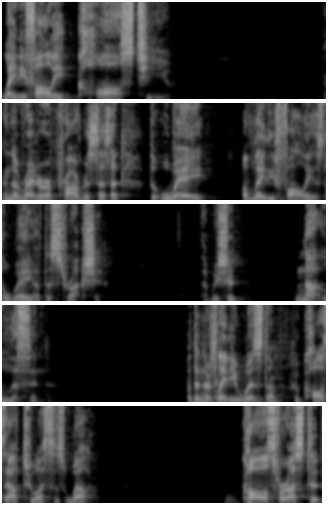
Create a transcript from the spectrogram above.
Lady Folly calls to you. And the writer of Proverbs says that the way of Lady Folly is the way of destruction, that we should not listen. But then there's Lady Wisdom who calls out to us as well. Calls for us to,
